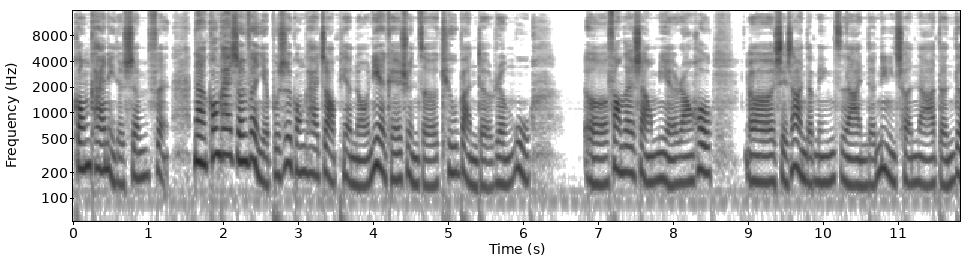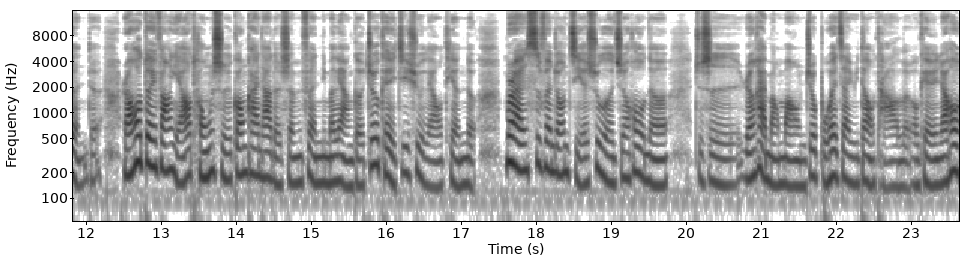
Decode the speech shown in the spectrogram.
公开你的身份。那公开身份也不是公开照片哦，你也可以选择 Q 版的人物，呃，放在上面，然后。呃，写上你的名字啊、你的昵称啊等等的，然后对方也要同时公开他的身份，你们两个就可以继续聊天了。不然四分钟结束了之后呢，就是人海茫茫，就不会再遇到他了。OK，然后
